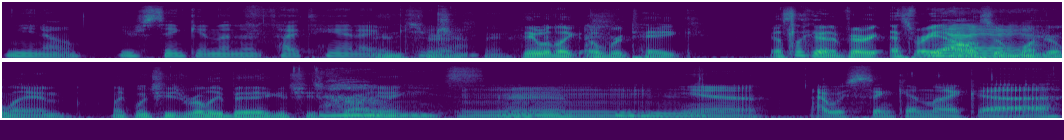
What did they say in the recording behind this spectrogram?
you know, you're sinking in the Titanic. you know? interesting. They would like overtake. That's like a very that's very Yeah, Alice yeah, in yeah. Wonderland, like when she's really big and she's crying. yes. Yeah. Mm, Yeah, I was thinking like uh,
